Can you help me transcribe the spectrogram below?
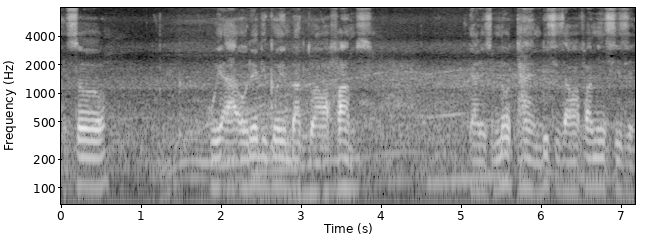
And so we are already going back to our farms. There is no time. This is our farming season.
